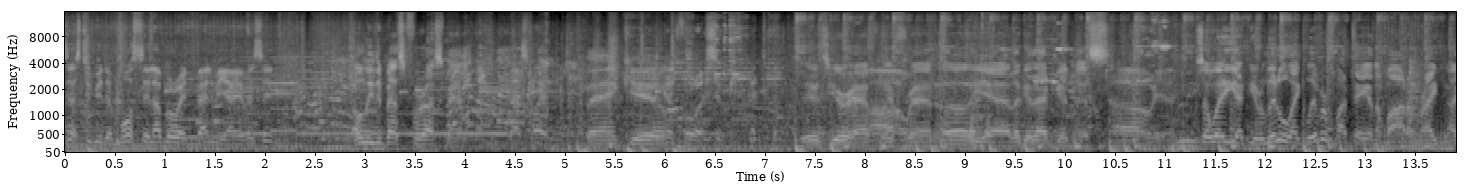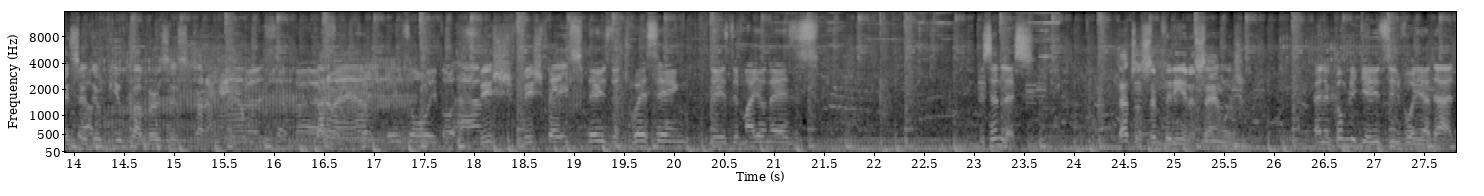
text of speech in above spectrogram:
This has to be the most elaborate banh mi I ever seen. Only the best for us, man. That's right. Thank you. There's your half, my friend. Oh, yeah. Look at that goodness. Oh, yeah. So what, you got your little, like, liver pate on the bottom, right? I said there are cucumbers. There's kind of ham. Uh, kind of ham. There's all little ham. Fish, fish base. There is the dressing. There is the mayonnaise. It's endless. That's a symphony in a sandwich. And a complicated symphony at that.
